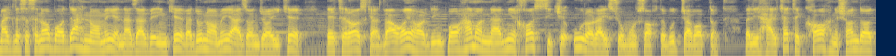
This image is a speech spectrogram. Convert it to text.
مجلس سنا با ده نامه نظر به اینکه و دو نامه از آن جایی که اعتراض کرد و آقای هاردینگ با همان نرمی خاصی که او را رئیس جمهور ساخته بود جواب داد ولی حرکت کاه نشان داد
